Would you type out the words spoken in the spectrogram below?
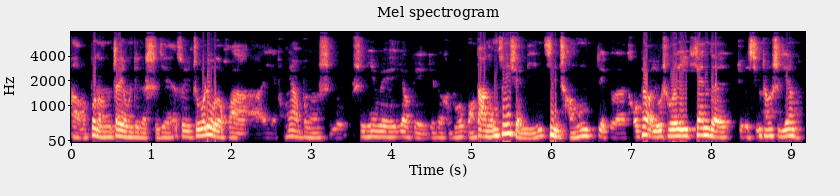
啊不能占用这个时间，所以周六的话啊也同样不能使用，是因为要给这个很多广大农村选民进城这个投票留出了一天的这个行程时间嘛。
